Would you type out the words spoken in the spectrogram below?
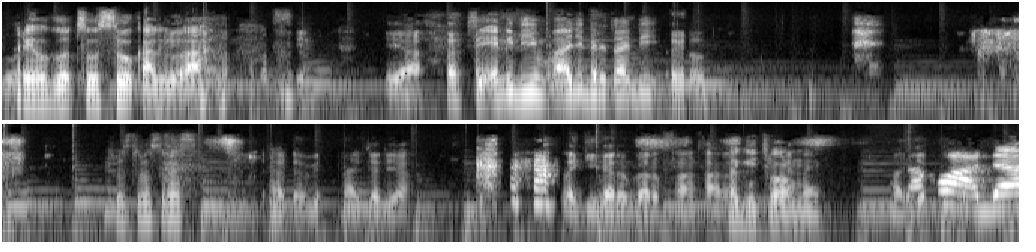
good Real good susu kali lu ah. Iya Si Eni diem aja dari tadi. Terus terus terus. Ya udah biarin aja dia lagi garuk-garuk selangkangan Lagi colmek. Aku ada.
